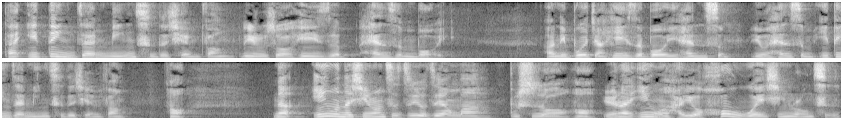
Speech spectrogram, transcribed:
它一定在名词的前方。例如说，He is a handsome boy。啊，你不会讲 He is a boy handsome，因为 handsome 一定在名词的前方。哦，那英文的形容词只有这样吗？不是哦，哈，原来英文还有后位形容词。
